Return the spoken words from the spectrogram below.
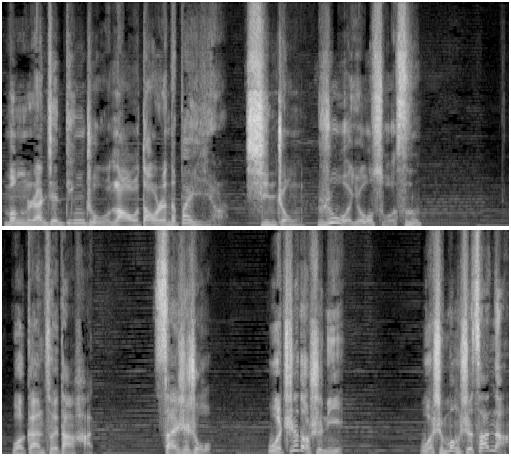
猛然间盯住老道人的背影，心中若有所思。我干脆大喊：“三师叔，我知道是你，我是孟十三呐！”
